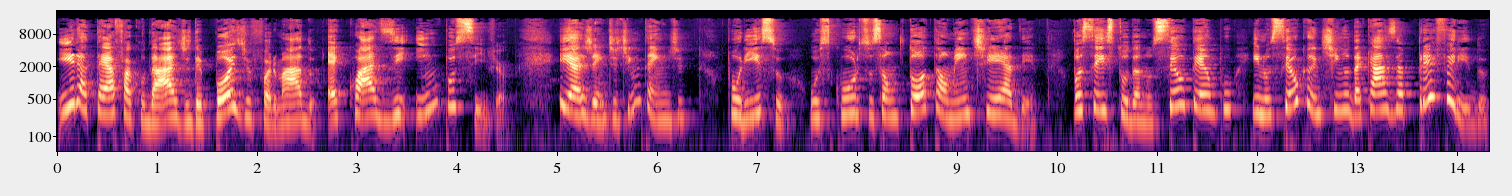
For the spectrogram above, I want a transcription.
ir até a faculdade depois de formado é quase impossível. E a gente te entende. Por isso, os cursos são totalmente EAD. Você estuda no seu tempo e no seu cantinho da casa preferido.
